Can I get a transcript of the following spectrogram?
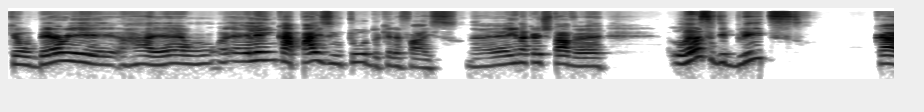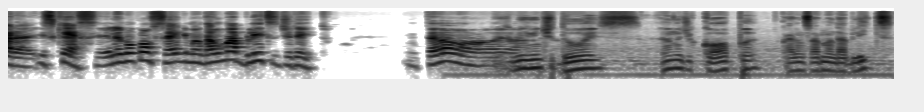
Que o Barry ah, é um, ele é incapaz em tudo que ele faz, né? É inacreditável. É, lance de blitz, cara, esquece. Ele não consegue mandar uma blitz direito. Então, 2022 ano de Copa, o cara não sabe mandar blitz.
